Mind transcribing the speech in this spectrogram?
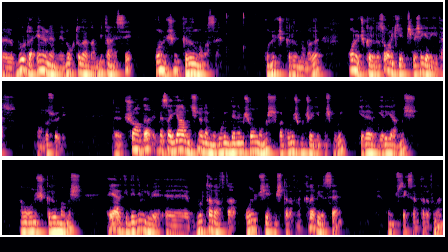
Ee, burada en önemli noktalardan bir tanesi 13'ün kırılmaması. 13 kırılmamalı. 13 kırılırsa 12.75'e geri gider. Onu da söyleyeyim. Ee, şu anda mesela yarın için önemli. Bugün denemiş olmamış. Bak 13.5'a gitmiş bugün. Geri, geri gelmiş. Ama 13 kırılmamış. Eğer ki dediğim gibi e, bu tarafta 13.70 tarafını kırabilirse 13.80 tarafını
